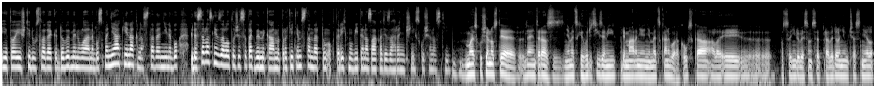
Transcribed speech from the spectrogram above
Je to ještě důsledek doby minulé, nebo jsme nějak jinak nastavení, nebo kde se vlastně vzalo to, že se tak vymykáme proti těm standardům, o kterých mluvíte na základě zahraničních zkušeností? Moje zkušenost je nejen teda z německých hořících zemí, primárně Německa nebo Rakouska, ale i e, v poslední době jsem se pravidelně účastnil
